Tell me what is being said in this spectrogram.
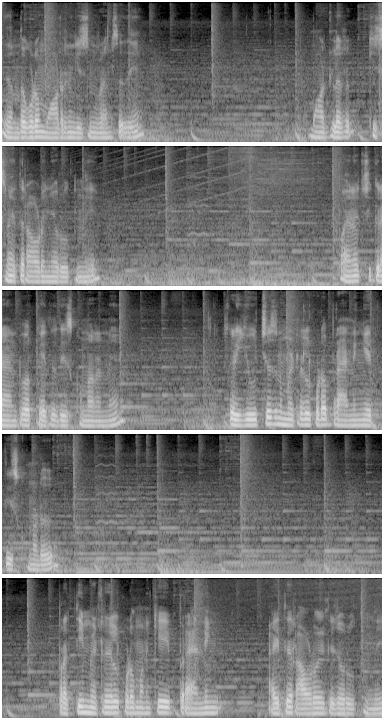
ఇదంతా కూడా మోడర్న్ కిచెన్ ఫ్రెండ్స్ ఇది. మోడ్యులర్ కిచెన్ అయితే రావడం జరుగుతుంది. పైన వచ్చి గ్రాండ్ వర్క్ అయితే తీసుకున్నారండి. ఇక్కడ యూజ్ చేసిన మెటీరియల్ కూడా బ్రాండింగ్ అయితే తీసుకున్నాడు. ప్రతి మెటీరియల్ కూడా మనకి బ్రాండింగ్ అయితే రావడం అయితే జరుగుతుంది.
